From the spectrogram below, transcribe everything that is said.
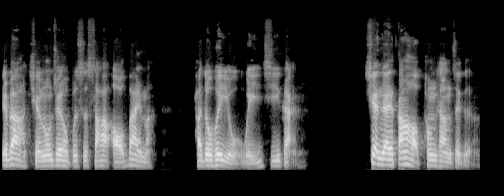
对吧？乾隆最后不是杀鳌拜吗？他都会有危机感。现在刚好碰上这个，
